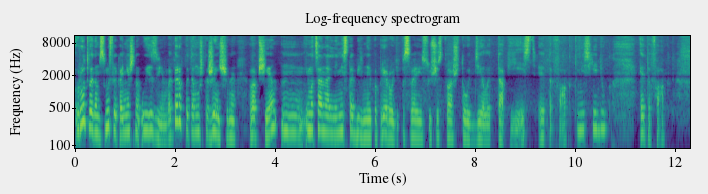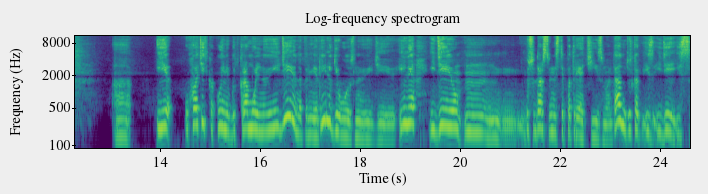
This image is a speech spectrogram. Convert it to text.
род в этом смысле, конечно, уязвим. Во-первых, потому что женщины вообще эмоционально нестабильные по природе, по своей существа, что делать так есть, это факт, месье Дюк, это факт. А, и ухватить какую-нибудь крамольную идею, например, религиозную идею или идею государственности патриотизма, да, ну, как из идеи из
